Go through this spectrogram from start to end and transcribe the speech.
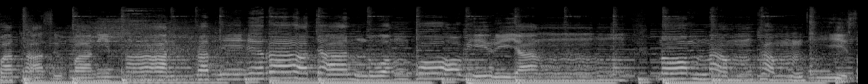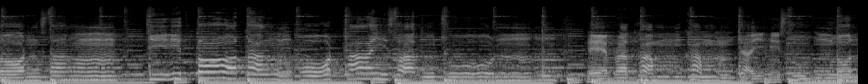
ปฏิปทาสืบปานิธาน พระเทราจารย์หลวงพ่อวิริยัง น้อมนำคำที่สอนสั่งจิตต่อตั้งโพดท้ายสาธุชนแผ่พระธรรมคำใจให้สุขล้น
